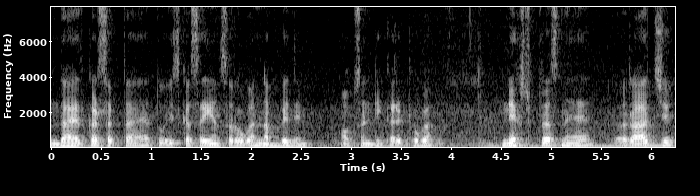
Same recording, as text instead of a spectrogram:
दायर कर सकता है? तो इसका सही आंसर होगा नब्बे दिन। ऑप्शन डी करेक्ट होगा। नेक्स्ट प्रश्न है, राज्य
